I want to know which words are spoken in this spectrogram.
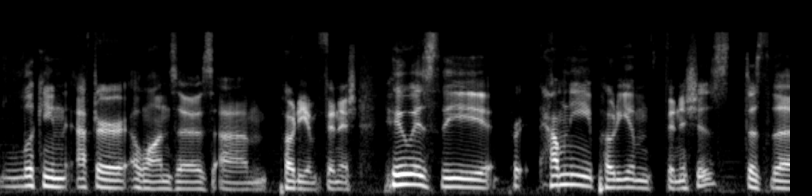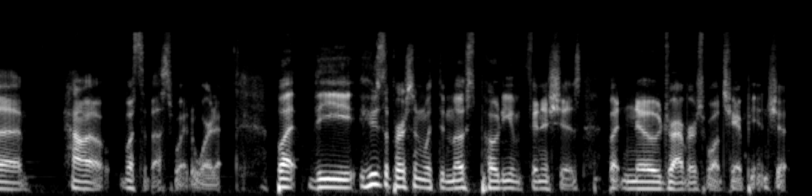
looking after Alonso's um, podium finish. Who is the? How many podium finishes does the? How? What's the best way to word it? But the who's the person with the most podium finishes but no drivers world championship?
